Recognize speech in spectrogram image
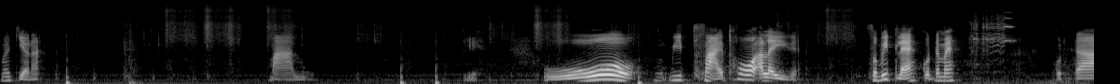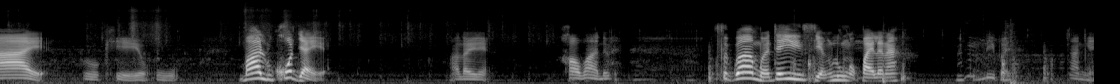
ไม่เกี่ยวนะ มาลุงโอ้ มีสายท่ออะไรอีกเนี่ย สวิตช์แหละกดได้ไหม กดได้ โอเคโอ้โหบ้านลุงโคตรใหญ่อะอะไรเนี่ย เข้าบ้านด้ไหมรู้สึกว่าเหมือนจะยินเสียงลุงออกไปแล้วนะผมรีบไปนั่นไง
